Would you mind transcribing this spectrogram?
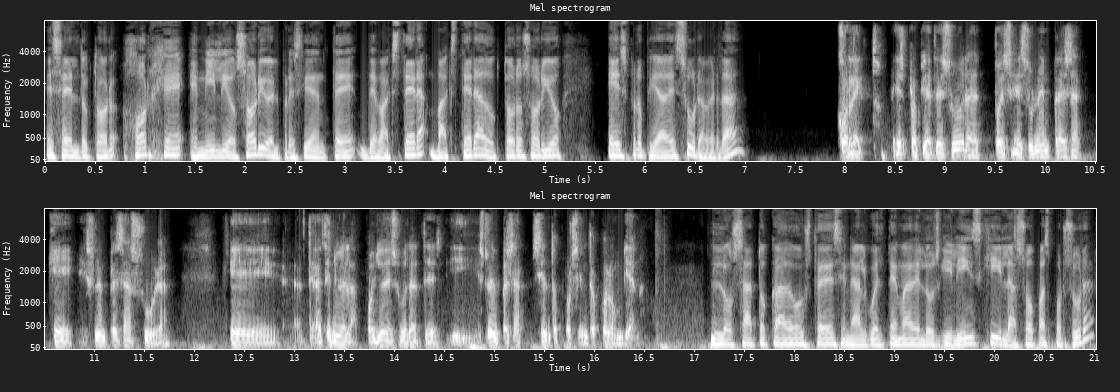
Es el doctor Jorge Emilio Osorio, el presidente de Baxtera. Baxtera, doctor Osorio, es propiedad de Sura, ¿verdad? Correcto, es propiedad de Sura, pues es una empresa que es una empresa Sura que ha tenido el apoyo de Sura y es una empresa 100% colombiana. ¿Los ha tocado a ustedes en algo el tema de los Gilinski y las sopas por Sura?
